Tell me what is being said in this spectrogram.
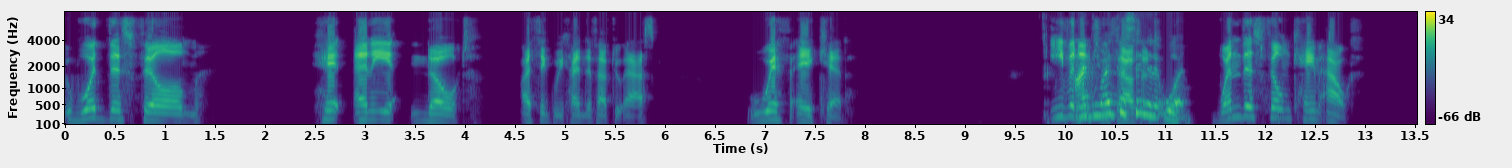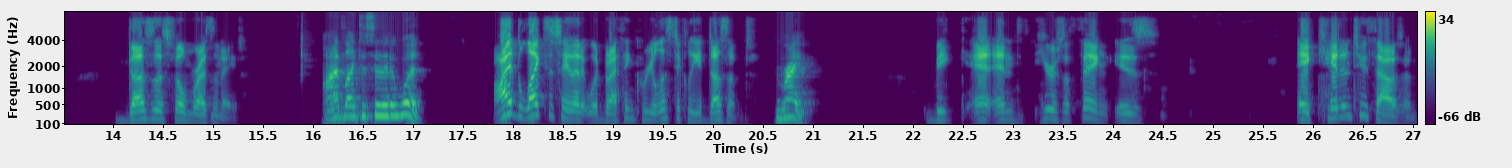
would this film hit any note? I think we kind of have to ask with a kid. Even in i'd like to say 2000, that it would when this film came out, does this film resonate? i'd like to say that it would I'd like to say that it would, but I think realistically it doesn't. right Be- and, and here's the thing: is a kid in 2000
